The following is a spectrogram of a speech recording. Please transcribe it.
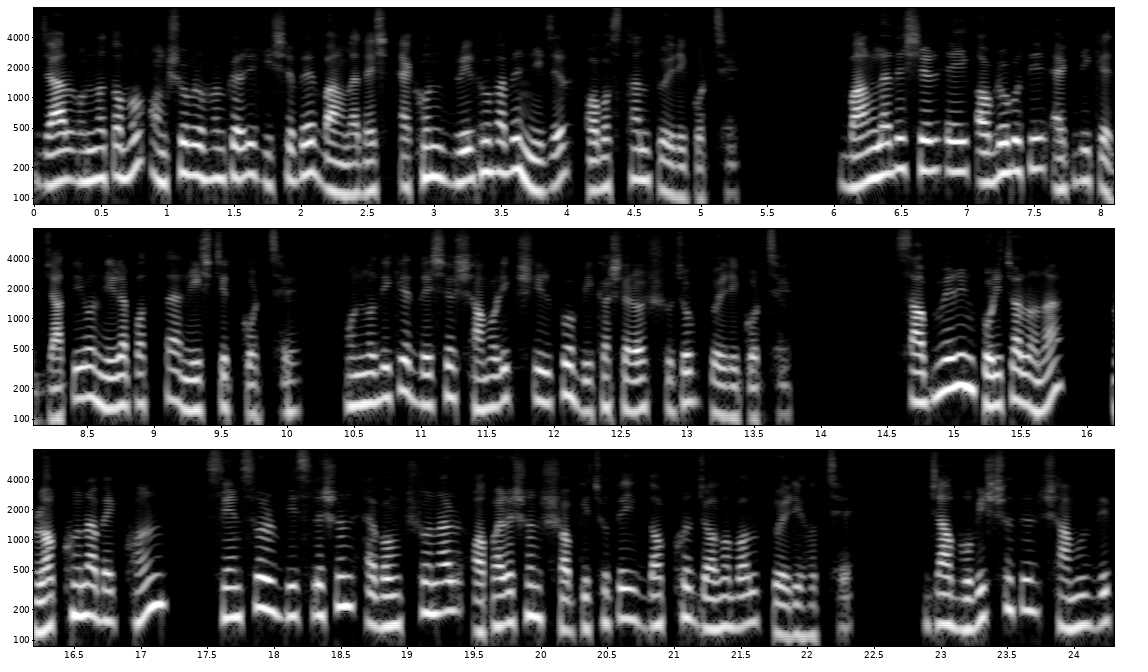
যার অন্যতম অংশগ্রহণকারী হিসেবে বাংলাদেশ এখন দৃঢ়ভাবে নিজের অবস্থান তৈরি করছে। বাংলাদেশের এই অগ্রগতি একদিকে জাতীয় নিরাপত্তা নিশ্চিত করছে, অন্যদিকে দেশের সামরিক শিল্প বিকাশেরও সুযোগ তৈরি করছে। সাবমেরিন পরিচালনা, রক্ষণাবেক্ষণ, সেন্সর বিশ্লেষণ এবং সোনার অপারেশন সবকিছুতেই দক্ষ জনবল তৈরি হচ্ছে, যা ভবিষ্যতের সামুদ্রিক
